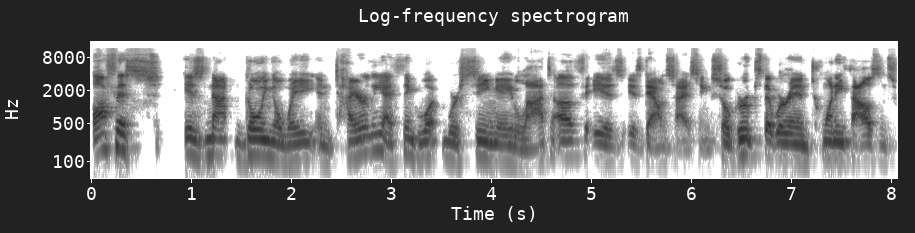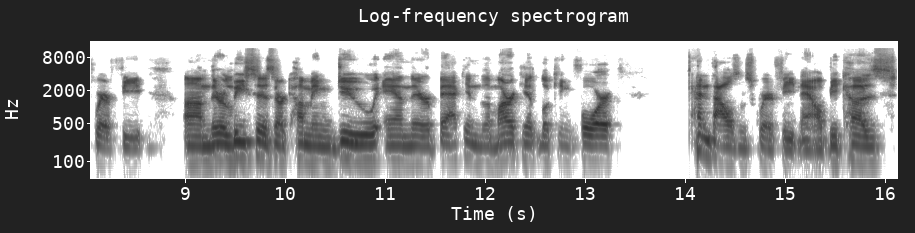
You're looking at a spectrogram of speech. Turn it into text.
office is not going away entirely. I think what we're seeing a lot of is is downsizing. So groups that were in twenty thousand square feet, um, their leases are coming due, and they're back into the market looking for 10,000 square feet now because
